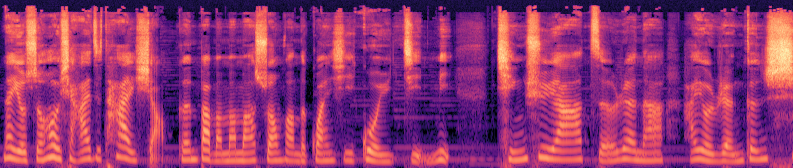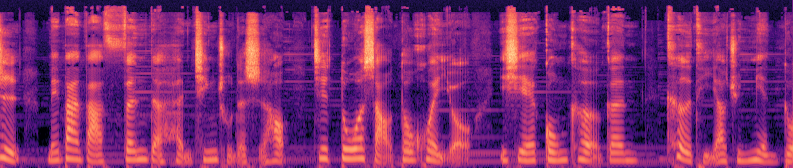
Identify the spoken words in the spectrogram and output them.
那有时候小孩子太小，跟爸爸妈妈双方的关系过于紧密，情绪啊、责任啊，还有人跟事没办法分得很清楚的时候，其实多少都会有一些功课跟课题要去面对。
